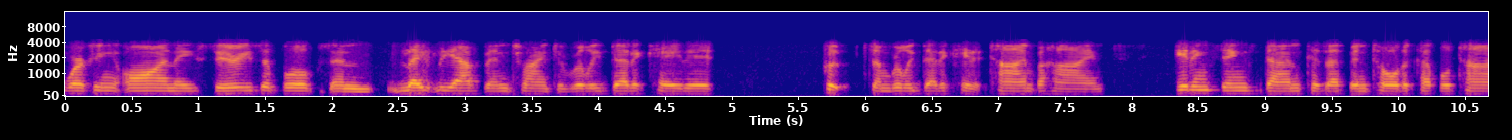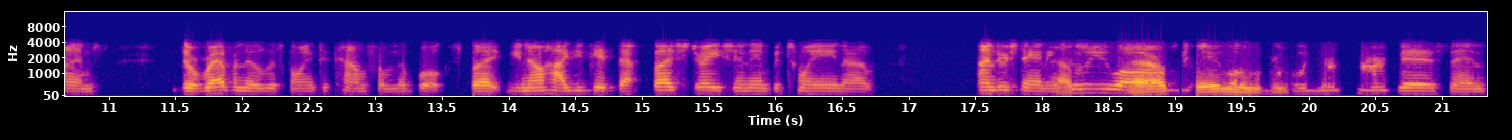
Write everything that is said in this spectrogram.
working on a series of books, and lately I've been trying to really dedicate it, put some really dedicated time behind getting things done because I've been told a couple of times the revenue is going to come from the books. But you know how you get that frustration in between of understanding Abs- who you are, what absolutely. your purpose, and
